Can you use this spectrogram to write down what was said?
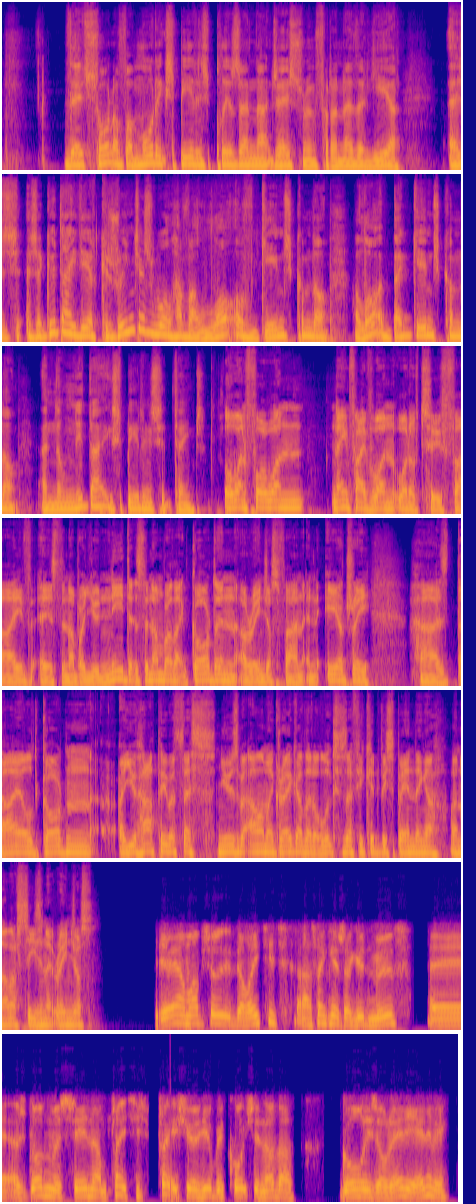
the sort of a more experienced players in that dressing room for another year is is a good idea because Rangers will have a lot of games coming up, a lot of big games coming up, and they'll need that experience at times. Oh one four one 951 1025 is the number you need. It's the number that Gordon, a Rangers fan in Airdrie, has dialed. Gordon, are you happy with this news about Allan McGregor that it looks as if he could be spending a, another season at Rangers? Yeah, I'm absolutely delighted. I think it's a good move. Uh, as Gordon was saying, I'm pretty pretty sure he'll be coaching other goalies already anyway.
